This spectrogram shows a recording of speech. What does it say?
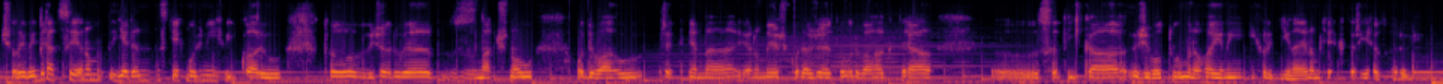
Čili vybrat si jenom jeden z těch možných výkladů, to vyžaduje značnou odvahu, řekněme, jenom je škoda, že je to odvaha, která eh, se týká životů mnoha jiných lidí, nejenom těch, kteří rozhodují.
